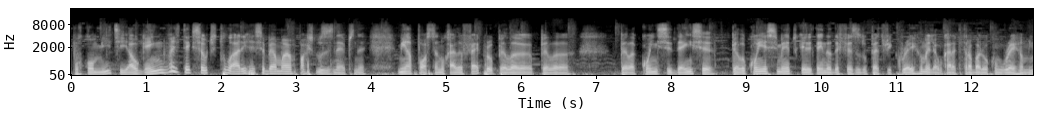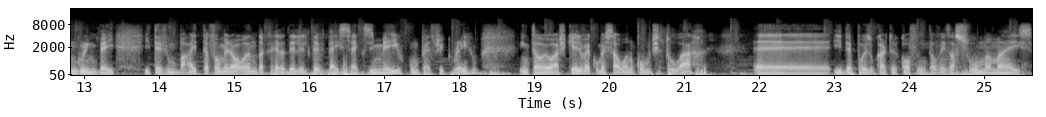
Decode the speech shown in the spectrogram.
por committee, alguém vai ter que ser o titular e receber a maior parte dos snaps, né? Minha aposta é no Kyler Fackrell pela, pela, pela coincidência, pelo conhecimento que ele tem da defesa do Patrick Graham. Ele é um cara que trabalhou com o Graham em Green Bay e teve um baita, foi o melhor ano da carreira dele. Ele teve 10 sacks e meio com o Patrick Graham. Então eu acho que ele vai começar o ano como titular. É, e depois o Carter Coughlin talvez assuma, mas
